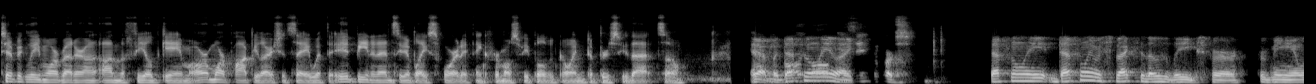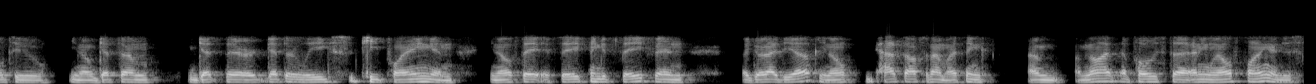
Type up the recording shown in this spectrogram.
typically more better on, on the field game, or more popular, I should say, with it being an NCAA sport. I think for most people going to pursue that. So Yeah, I mean, but definitely, volleyball like- is indoors. Definitely, definitely respect to those leagues for for being able to you know get them get their get their leagues keep playing and you know, if they if they think it's safe and a good idea, you know, hats off to them. I think I'm I'm not opposed to anyone else playing. I just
